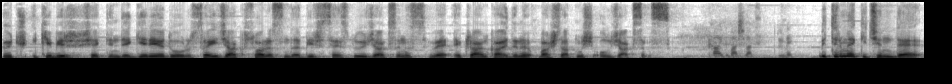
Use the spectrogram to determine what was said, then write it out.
3 2 1 şeklinde geriye doğru sayacak. Sonrasında bir ses duyacaksınız ve ekran kaydını başlatmış olacaksınız. kaydı başlat, düğme, Bitirmek için de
